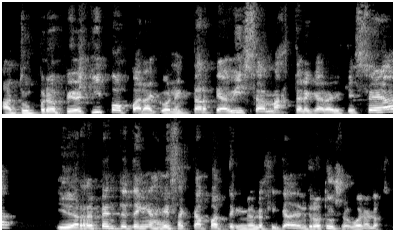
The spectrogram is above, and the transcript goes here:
a tu propio equipo para conectarte a Visa, Mastercard, el que sea, y de repente tengas esa capa tecnológica dentro tuyo. Bueno, los,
